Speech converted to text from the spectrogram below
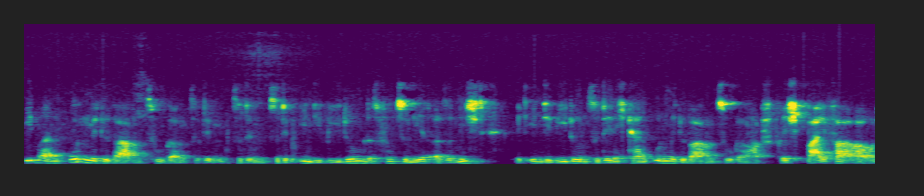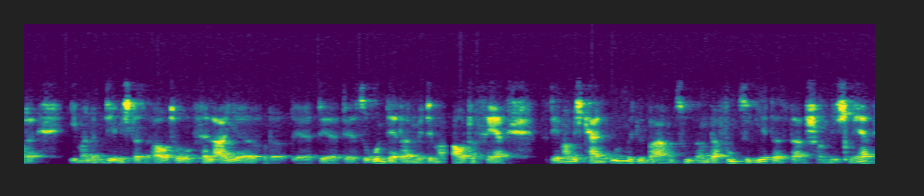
immer einen unmittelbaren Zugang zu dem, zu dem, zu dem Individuum. Das funktioniert also nicht mit Individuen, zu denen ich keinen unmittelbaren Zugang habe, sprich Beifahrer oder jemandem, dem ich das Auto verleihe oder der, der, der Sohn, der dann mit dem Auto fährt. Zu dem habe ich keinen unmittelbaren Zugang, da funktioniert das dann schon nicht mehr.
